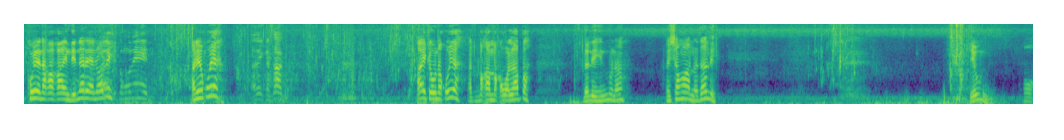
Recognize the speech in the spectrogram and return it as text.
Kuya nakakain din na rin. Ano ulihin. Ano yung kuya? Aray, kasag. Ah, ikaw na kuya. At baka makawala pa. Dalihin mo na. Ay siya nga, ano, dali. Yun. Oh,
